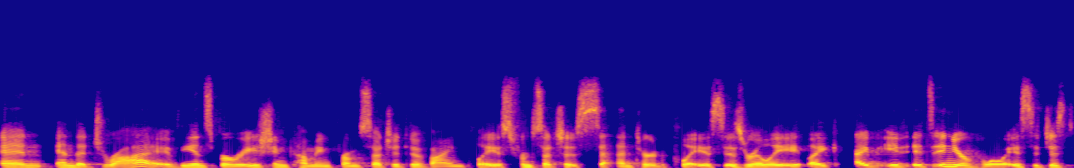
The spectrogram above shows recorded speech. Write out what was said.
And and the drive the inspiration coming from such a divine place from such a centered place is really like I, it, it's in your voice. It just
